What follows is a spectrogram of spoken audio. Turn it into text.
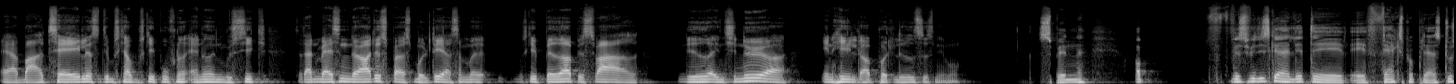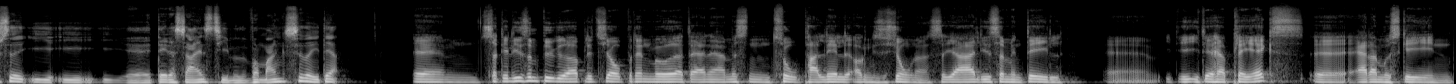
er meget tale, så det måske har måske brug for noget andet end musik. Så der er en masse nørdespørgsmål der, som er måske bedre besvaret nede af ingeniører, end helt op på et ledelsesniveau. Spændende hvis vi lige skal have lidt øh, øh, facts på plads. Du sidder i, i, i øh, data science-teamet. Hvor mange sidder I der? Øhm, så det er ligesom bygget op lidt sjovt på den måde, at der er nærmest sådan to parallelle organisationer. Så jeg er ligesom en del øh, i, det, i det her PlayX, øh, er der måske en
